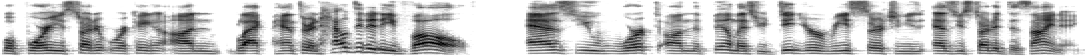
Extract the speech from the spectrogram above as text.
before you started working on Black Panther, and how did it evolve as you worked on the film, as you did your research, and you, as you started designing?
